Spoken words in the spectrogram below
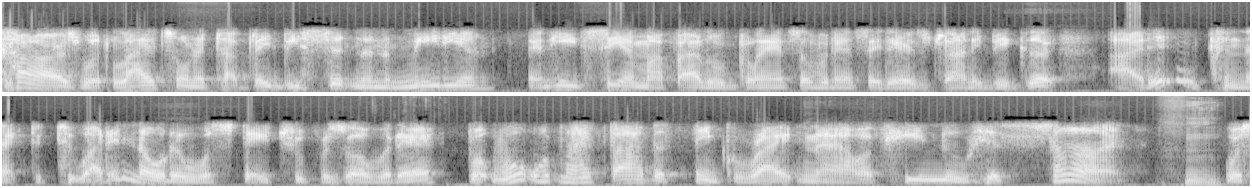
cars with lights on the top. They'd be sitting in the median, and he'd see him. My father would glance over there and say, "There's Johnny Be Good." I didn't connect the two. I didn't know there was state troopers over there. But what would my father think right now if he knew his son hmm. was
